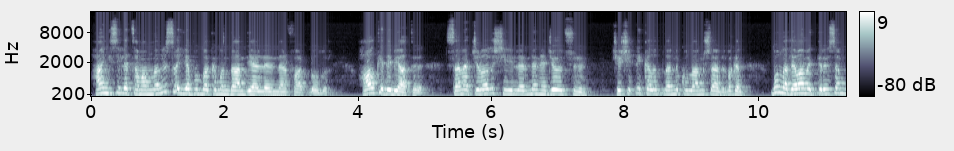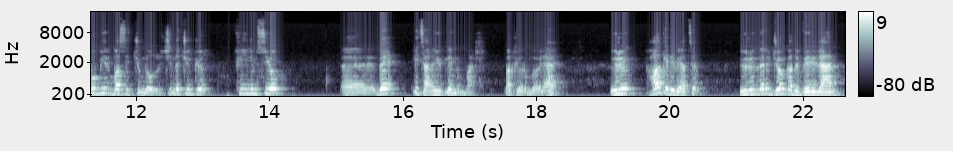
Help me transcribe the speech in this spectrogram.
Hangisiyle tamamlanırsa yapı bakımından diğerlerinden farklı olur. Halk edebiyatı sanatçıları şiirlerinde hece ölçüsünün çeşitli kalıplarını kullanmışlardır. Bakın bununla devam ettirirsem bu bir basit cümle olur. İçinde çünkü fiilimsi yok ee, ve bir tane yüklemim var. Bakıyorum böyle evet. Ürün, halk edebiyatı ürünleri Jönk adı verilen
